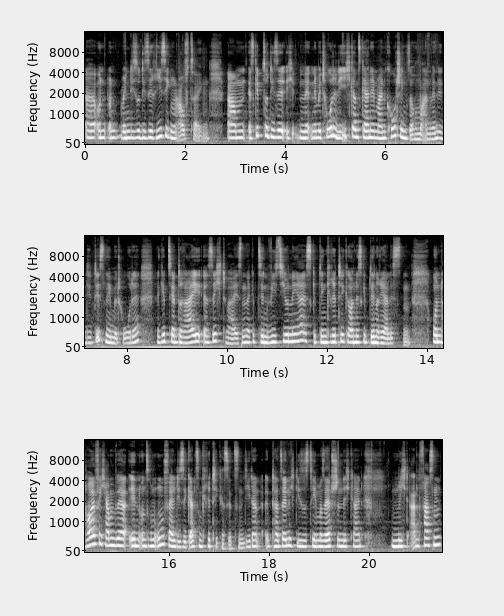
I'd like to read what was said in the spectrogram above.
Äh, und, und wenn die so diese Risiken aufzeigen. Ähm, es gibt so diese, eine ne Methode, die ich ganz gerne in meinen Coachings auch immer anwende, die Disney-Methode. Da gibt es ja drei äh, Sichtweisen. Da gibt es den Visionär, es gibt den Kritiker und es gibt den Realisten. Und häufig haben wir in unserem Umfeld diese ganzen Kritiker sitzen, die dann äh, tatsächlich dieses Thema Selbstständigkeit nicht anfassen,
